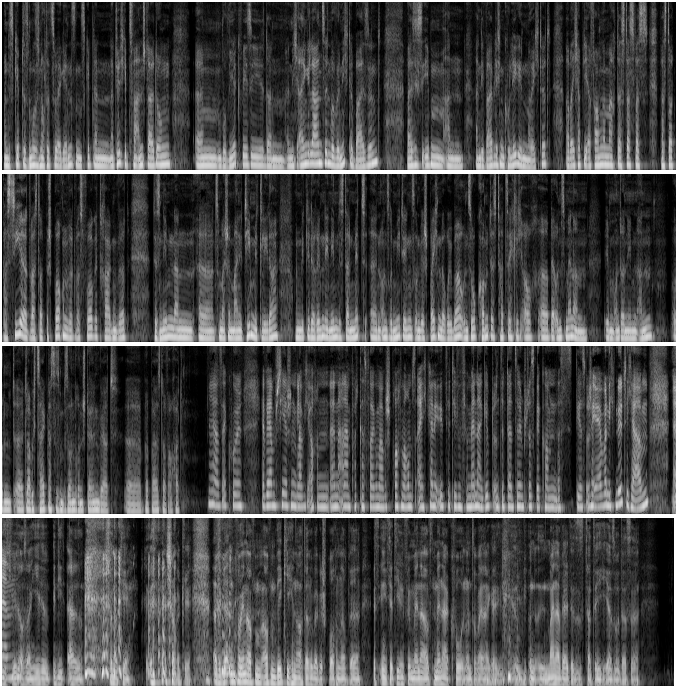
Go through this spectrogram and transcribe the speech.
Und es gibt, das muss ich noch dazu ergänzen, es gibt dann, natürlich gibt es Veranstaltungen, ähm, wo wir quasi dann nicht eingeladen sind, wo wir nicht dabei sind, weil es sich eben an, an die weiblichen Kolleginnen richtet. Aber ich habe die Erfahrung gemacht, dass das, was, was dort passiert, was dort besprochen wird, was vorgetragen wird, das nehmen dann äh, zum Beispiel meine Teammitglieder und Mitgliederinnen, die nehmen das dann mit in unsere Meetings und wir sprechen darüber. Und so kommt es tatsächlich auch äh, bei uns Männern im Unternehmen an und, äh, glaube ich, zeigt, dass das einen besonderen Stellenwert äh, bei Bayersdorf auch hat. Ja, sehr cool. Ja, wir haben hier schon, glaube ich, auch in, einer anderen Podcast-Folge mal besprochen, warum es eigentlich keine Initiativen für Männer gibt und sind dann zu dem Schluss gekommen, dass die das wahrscheinlich einfach nicht nötig haben. Ich ähm, will auch sagen, jede, also schon okay. schon okay. Also wir hatten vorhin auf dem, auf dem Weg hierhin auch darüber gesprochen, ob äh, es Initiativen für Männer auf Männerquoten und so weiter gibt. Und in meiner Welt ist es tatsächlich eher so, dass äh,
